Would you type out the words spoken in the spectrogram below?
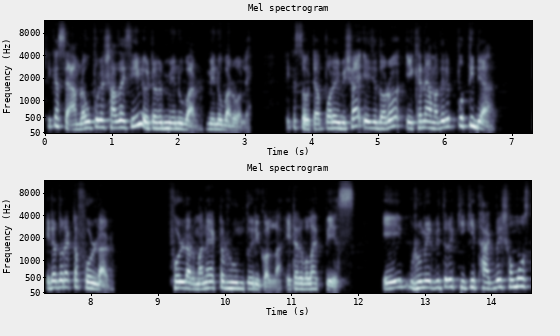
ঠিক আছে? আমরা উপরে সাজাইছি, ওইটার মেনু বার মেনু বার বলে। ঠিক আছে? ওটা পরের বিষয়। এই যে ধরো, এখানে আমাদের প্রতিটা এটা ধরো একটা ফোল্ডার ফোল্ডার মানে একটা রুম তৈরি করলা, এটার বলা হয় পেজ এই রুমের ভিতরে কি কি থাকবে সমস্ত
